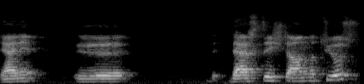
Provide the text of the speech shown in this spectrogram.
Yani e, derste işte anlatıyoruz.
